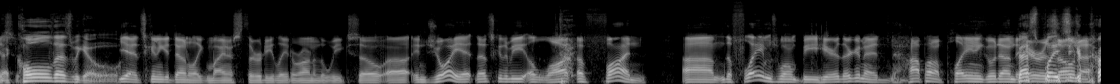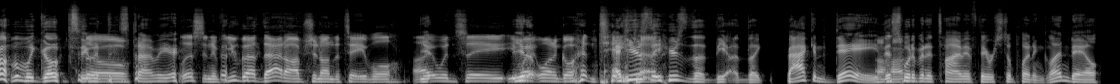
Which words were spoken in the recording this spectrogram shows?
wise. cold as we go. Yeah, it's going to get down to like minus 30 later on in the week. So uh, enjoy it. That's going to be a lot of fun. Um, the Flames won't be here. They're going to hop on a plane and go down to Best place you Arizona. could probably go to So, at this time of year. Listen, if you got that option on the table, I would say you, you might want to go ahead and take it. And here's that. the here's the the uh, like back in the day, this Uh-huh. would have been a time if they were still playing in Glendale,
